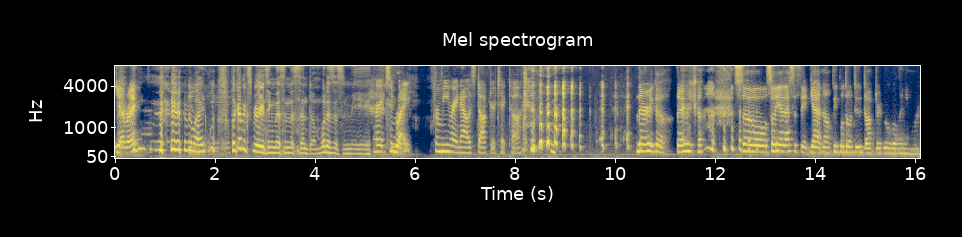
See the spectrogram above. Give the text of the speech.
yeah right Be like, look, I'm experiencing this in the symptom. What does this mean? Right. To me, right for me right now, it's Doctor TikTok. There you go. There you go. So so yeah that's the thing. Yeah no people don't do dr google anymore.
